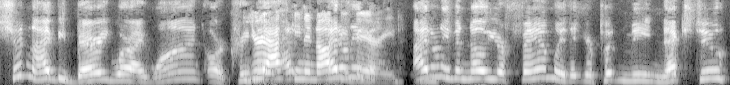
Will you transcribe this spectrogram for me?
shouldn't I be buried where I want or? You're asking I, to not be buried. I don't even know your family that you're putting me next to.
